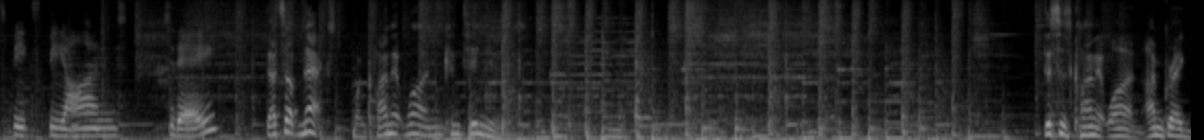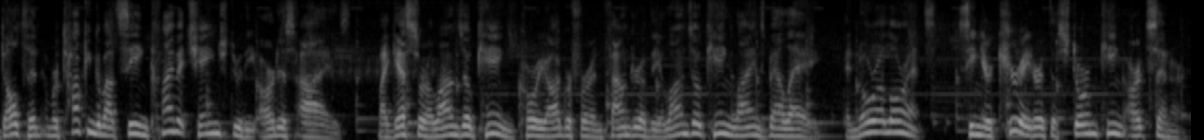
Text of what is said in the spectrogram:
speaks beyond today. That's up next when Climate One continues. This is Climate One. I'm Greg Dalton, and we're talking about seeing climate change through the artist's eyes. My guests are Alonzo King, choreographer and founder of the Alonzo King Lines Ballet, and Nora Lawrence, senior curator at the Storm King Art Center.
